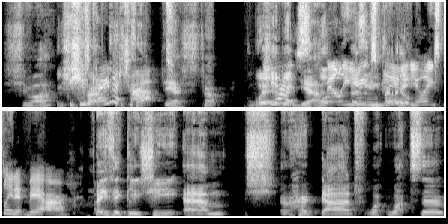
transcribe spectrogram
She what? Was she She's trapped? kind of She's trapped. Yeah, she's trapped. Where? She Like. Yeah. Billy, you as explain it. You'll explain it better. Basically, she um, sh her dad. What what's the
